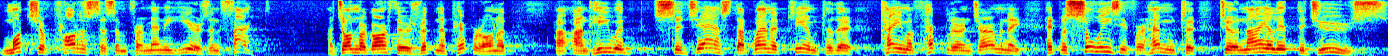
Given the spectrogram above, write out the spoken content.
much of Protestantism for many years. In fact, John MacArthur has written a paper on it, uh, and he would suggest that when it came to the time of Hitler in Germany, it was so easy for him to, to annihilate the Jews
